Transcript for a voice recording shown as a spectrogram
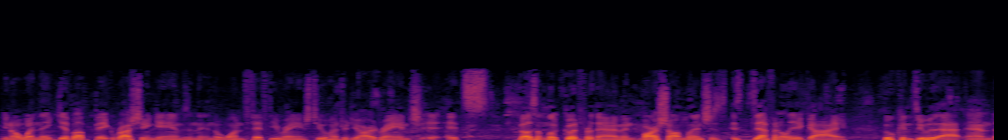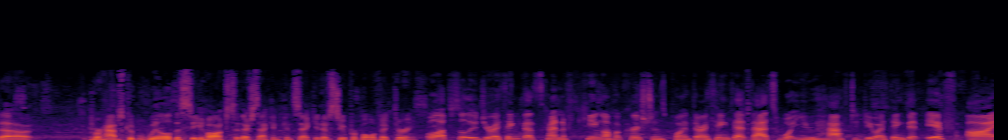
you know, when they give up big rushing games in the, in the 150 range, 200 yard range, it it's, doesn't look good for them. And Marshawn Lynch is, is definitely a guy who can do that. And, uh, perhaps could will the Seahawks to their second consecutive Super Bowl victory. Well, absolutely, Drew. I think that's kind of keying off of Kristian's point there. I think that that's what you have to do. I think that if I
